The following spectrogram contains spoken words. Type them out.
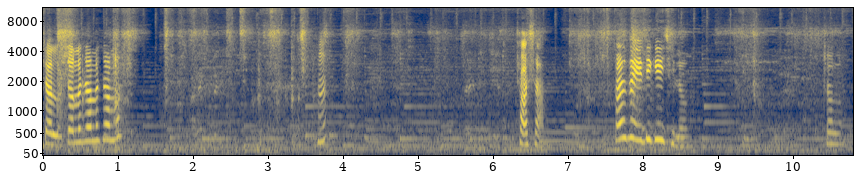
চলো চলো চলো চলো। তাহলে তো এইদিকেই ছিল। চলো।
